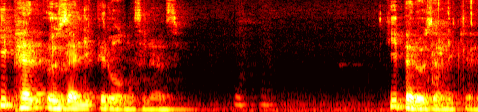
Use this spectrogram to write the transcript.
hiper özellikleri olması lazım. Hiper özellikleri.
